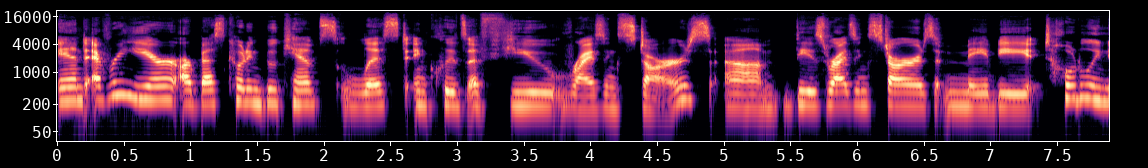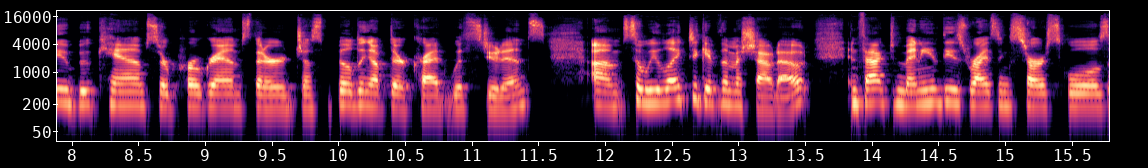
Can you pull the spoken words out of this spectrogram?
And every year, our best coding bootcamps list includes a few rising stars. Um, these rising stars may be totally new bootcamps or programs that are just building up their cred with students. Um, so we like to give them a shout out. In fact, many of these rising star schools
